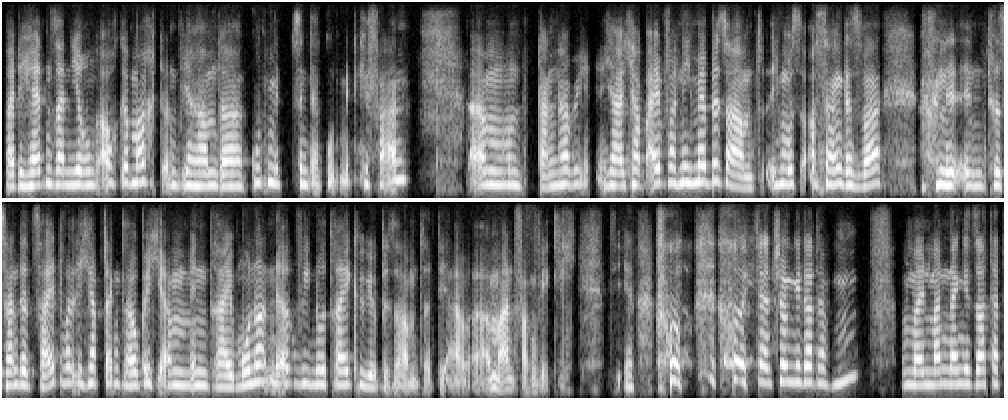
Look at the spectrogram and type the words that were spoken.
bei der Herdensanierung auch gemacht und wir haben da gut mit, sind da gut mitgefahren. Ähm, und dann habe ich, ja, ich habe einfach nicht mehr besamt. Ich muss auch sagen, das war eine interessante Zeit, weil ich habe dann, glaube ich, ähm, in drei Monaten irgendwie nur drei Kühe besamt, die am Anfang wirklich. Die, wo, wo ich dann schon gedacht habe, hm, und mein Mann dann gesagt hat,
